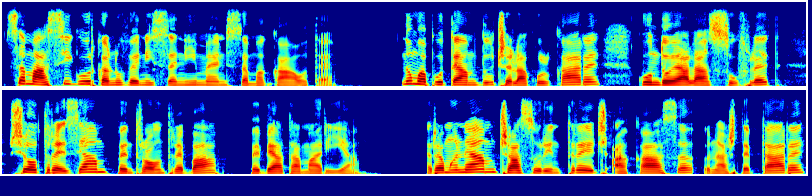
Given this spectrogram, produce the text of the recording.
să mă asigur că nu venise nimeni să mă caute. Nu mă puteam duce la culcare cu îndoiala în suflet și o trezeam pentru a o întreba pe beata Maria. Rămâneam ceasuri întregi acasă, în așteptare,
